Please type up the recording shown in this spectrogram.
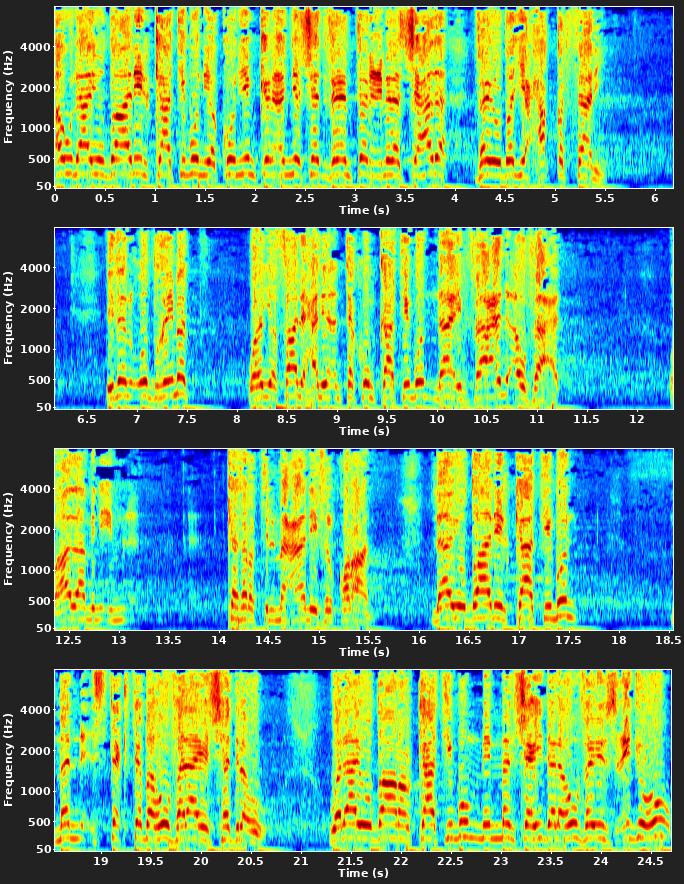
أو لا يضارر كاتب يكون يمكن أن يشهد فيمتنع من الشهادة فيضيع حق الثاني. إذا أضغمت وهي صالحة لأن تكون كاتب نائب فاعل أو فاعل. وهذا من كثرة المعاني في القرآن. لا يضارر كاتب من استكتبه فلا يشهد له. ولا يضار الكاتب ممن شهد له فيزعجه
